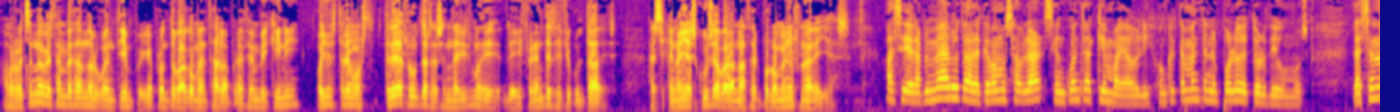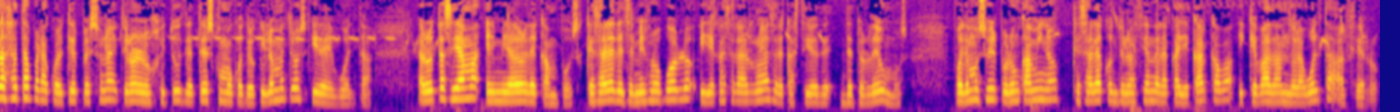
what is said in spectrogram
Aprovechando que está empezando el buen tiempo y que pronto va a comenzar la operación Bikini, hoy os traemos tres rutas de senderismo de, de diferentes dificultades, así que no hay excusa para no hacer por lo menos una de ellas. Así es, la primera ruta de la que vamos a hablar se encuentra aquí en Valladolid, concretamente en el pueblo de Tor de Humos. La senda es apta para cualquier persona y tiene una longitud de 3,4 kilómetros ida y vuelta. La ruta se llama El Mirador de Campos, que sale desde el mismo pueblo y llega hasta las ruinas del castillo de, de Tordehumos. Podemos subir por un camino que sale a continuación de la calle Cárcava y que va dando la vuelta al cerro.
